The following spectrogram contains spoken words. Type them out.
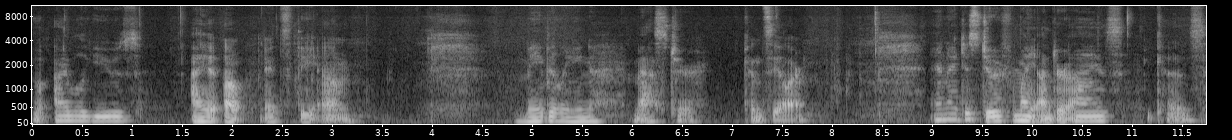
So I will use, I, oh, it's the um, Maybelline Master Concealer. And I just do it for my under eyes because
